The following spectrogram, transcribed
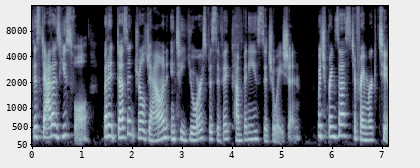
This data is useful, but it doesn't drill down into your specific company's situation. Which brings us to framework two.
